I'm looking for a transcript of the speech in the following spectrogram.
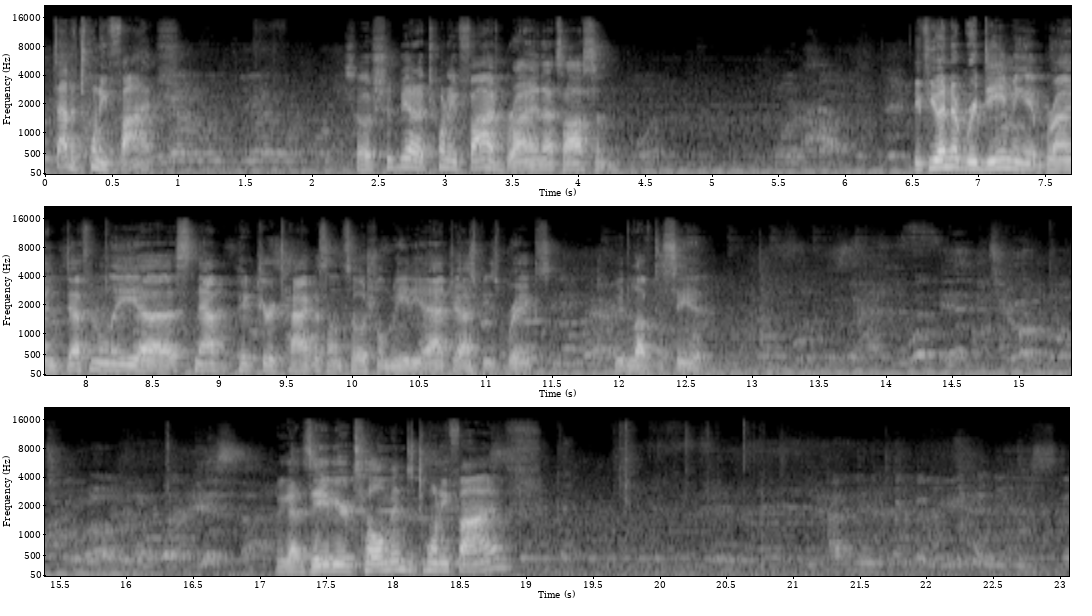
it's out of 25. So it should be out of 25, Brian. That's awesome. If you end up redeeming it, Brian, definitely uh, snap a picture, tag us on social media at Jaspy's Breaks. We'd love to see it. We got Xavier Tillman to 25. Tyrese Halliburton again. I'm not saying anything about you. I'm just saying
